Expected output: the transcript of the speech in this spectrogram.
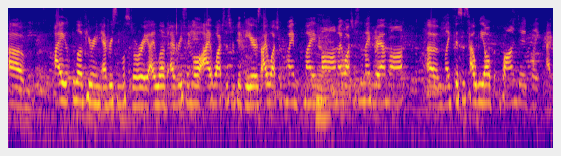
Um, I love hearing every single story. I love every single. I watched this for 50 years. I watched it with my my mom. I watched this with my grandma. Um, like this is how we all bonded. Like I,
